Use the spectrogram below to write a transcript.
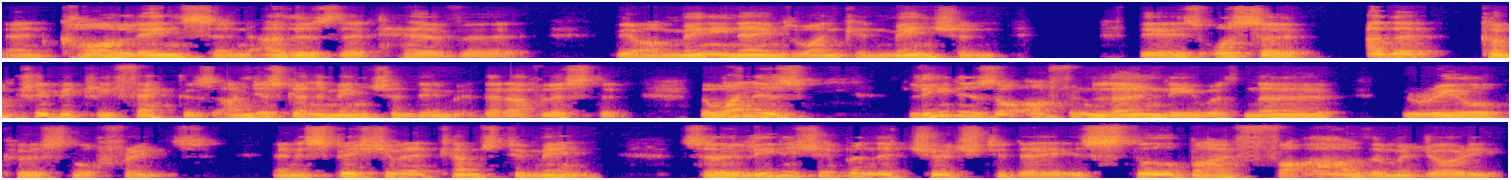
and Carl Lentz and others that have, uh, there are many names one can mention. There is also other contributory factors. I'm just going to mention them that I've listed. The one is leaders are often lonely with no real personal friends and especially when it comes to men. So, leadership in the church today is still by far the majority.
